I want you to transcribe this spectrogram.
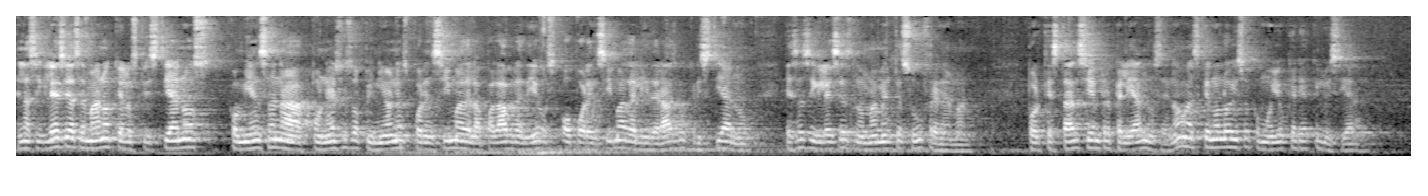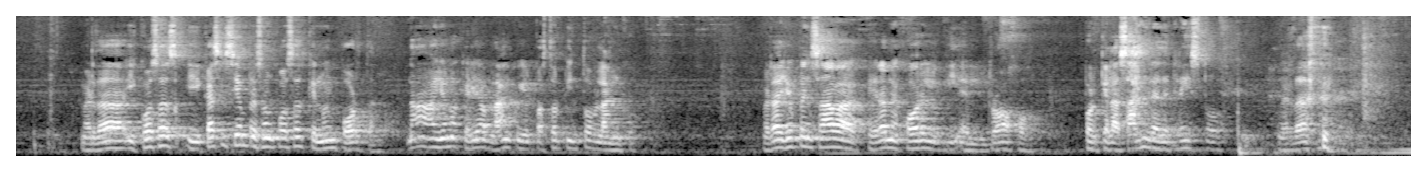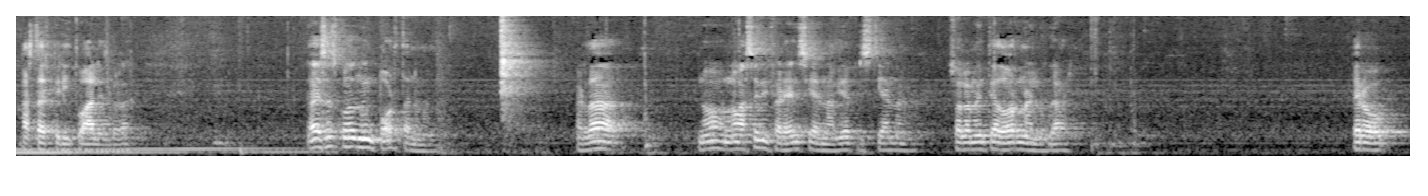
En las iglesias, hermano, que los cristianos comienzan a poner sus opiniones por encima de la palabra de Dios o por encima del liderazgo cristiano, esas iglesias normalmente sufren, hermano, porque están siempre peleándose. No, es que no lo hizo como yo quería que lo hicieran. ¿Verdad? Y cosas, y casi siempre son cosas que no importan. No, yo no quería blanco y el pastor pintó blanco. ¿Verdad? Yo pensaba que era mejor el, el rojo, porque la sangre de Cristo, ¿verdad? Hasta espirituales, ¿verdad? esas cosas no importan, hermano. ¿Verdad? No, no hace diferencia en la vida cristiana, solamente adorna el lugar. Pero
